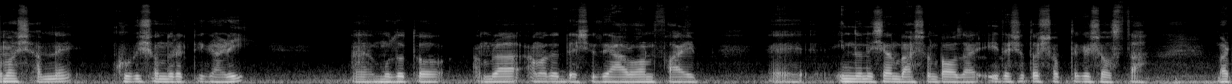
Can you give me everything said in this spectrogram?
আমার সামনে খুবই সুন্দর একটি গাড়ি মূলত আমরা আমাদের দেশে যে R one five Indonesian version পাওয়া যায়, এই দেশে তো সব থেকে সস্তা। বাট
